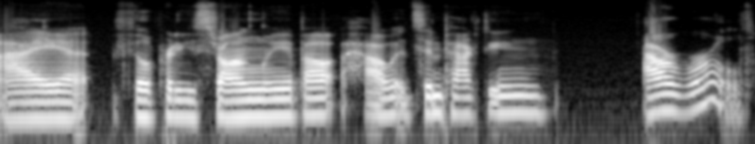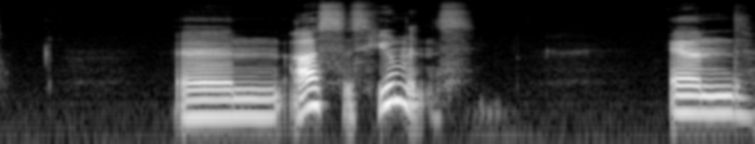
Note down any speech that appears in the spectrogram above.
I feel pretty strongly about how it's impacting our world and us as humans. And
